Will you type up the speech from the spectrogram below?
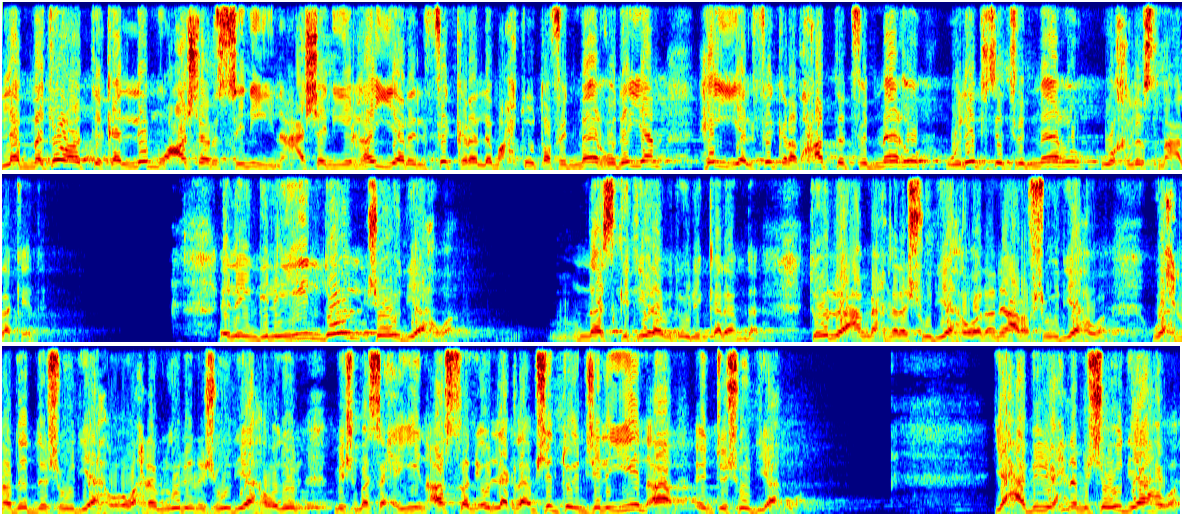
لما تقعد تكلمه عشر سنين عشان يغير الفكرة اللي محطوطة في دماغه دي هي الفكرة اتحطت في دماغه ولبست في دماغه وخلصنا على كده. الانجليين دول شهود يهوى. ناس كتيرة بتقول الكلام ده. تقول له يا عم إحنا لا شهود يهوى ولا نعرف شهود يهوى وإحنا ضد شهود يهوى وإحنا بنقول إن شهود يهوى دول مش مسيحيين أصلا. يقول لك لا مش أنتوا انجيليين آه أنتوا شهود يهوى. يا حبيبي إحنا مش شهود يهوى.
